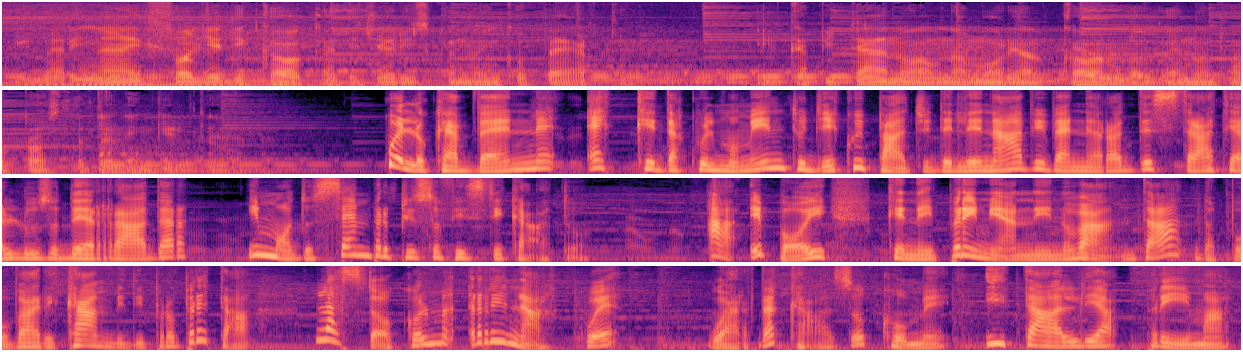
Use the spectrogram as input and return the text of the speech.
I marinai foglie di coca digeriscono in coperte. Il capitano ha un amore al collo venuto apposta dall'Inghilterra. Quello che avvenne è che da quel momento gli equipaggi delle navi vennero addestrati all'uso del radar in modo sempre più sofisticato. Ah, e poi che nei primi anni 90, dopo vari cambi di proprietà, la Stockholm rinacque guarda caso, come Italia Prima.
